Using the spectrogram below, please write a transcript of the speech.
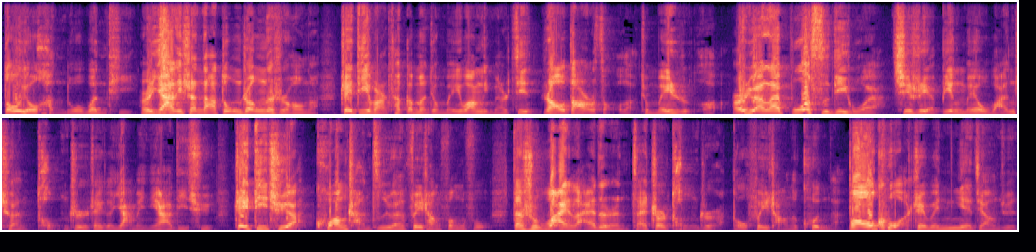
都有很多问题，而亚历山大东征的时候呢，这地方他根本就没往里面进，绕道走了就没惹。而原来波斯帝国呀，其实也并没有完全统治这个亚美尼亚地区。这地区啊，矿产资源非常丰富，但是外来的人在这儿统治都非常的困难。包括这位聂将军，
